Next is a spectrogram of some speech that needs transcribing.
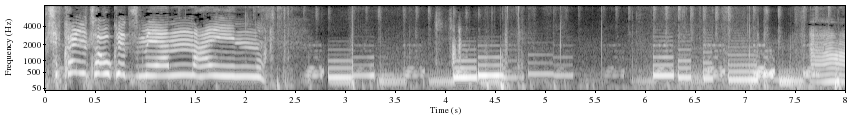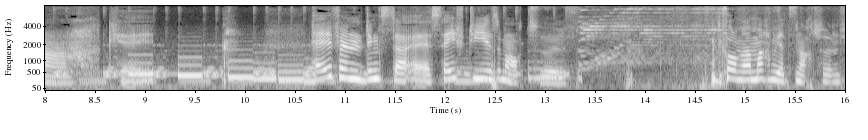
Ich habe keine Tokens mehr. Nein! Ah, okay. Helfen, Dings da, äh, Safety ist immer noch 12. Komm, dann machen wir jetzt Nacht 5.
